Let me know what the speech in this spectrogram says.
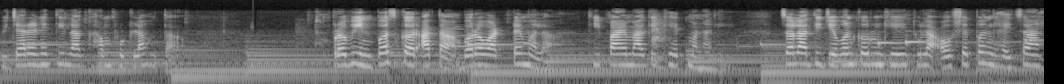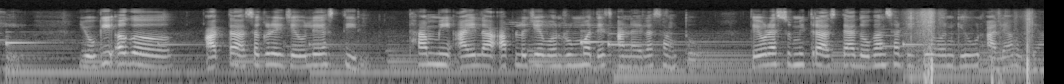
विचाराने तिला घाम फुटला होता. प्रवीण बस कर आता बरं वाटतंय मला. ती पाय मागे घेत म्हणाली. चला ती जेवण करून घे तुला औषध पण घ्यायचं आहे. योगी अग आता सगळे जेवले असतील. थांब मी आईला आपलं जेवण रूममध्येच आणायला सांगतो. तेवढ्या सुमित्रास त्या दोघांसाठी जेवण घेऊन आल्या होत्या.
